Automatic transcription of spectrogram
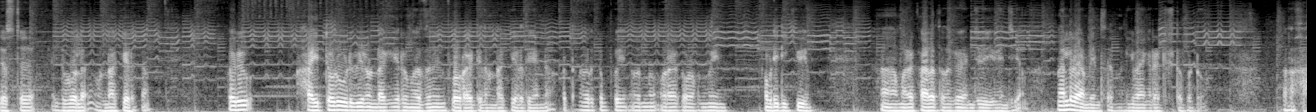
ജസ്റ്റ് ഇതുപോലെ ഉണ്ടാക്കിയെടുക്കാം. ഒരു ഹൈറ്റോട് കൂടി വീടുണ്ടാക്കി ഒരു മെസനിൻ ഫ്ലോറായിട്ട് ഇത് ഉണ്ടാക്കിയെടുത്ത് കഴിഞ്ഞാൽ പെട്ടെന്ന് അവർക്ക് പോയി ഒന്ന് ഒരാൾക്ക് ഉറങ്ങുകയും അവിടെ ഇരിക്കുകയും മഴക്കാലത്ത് അതൊക്കെ എൻജോയ് ചെയ്യുകയും ചെയ്യാം. നല്ലൊരു ആംബിയൻസ് ആയിരുന്നു. എനിക്ക് ഭയങ്കരമായിട്ട് ഇഷ്ടപ്പെട്ടു. ആഹാ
